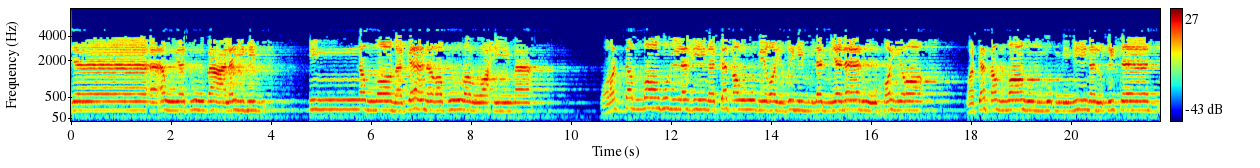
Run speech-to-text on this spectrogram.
شاء أو يتوب عليهم إن الله كان غفورا رحيما ورد الله الذين كفروا بغيظهم لم ينالوا خيرا وكفى الله المؤمنين القتال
